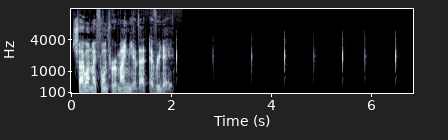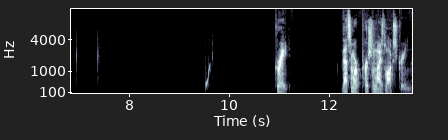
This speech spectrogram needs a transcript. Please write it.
so I want my phone to remind me of that every day. Great. That's a more personalized lock screen.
